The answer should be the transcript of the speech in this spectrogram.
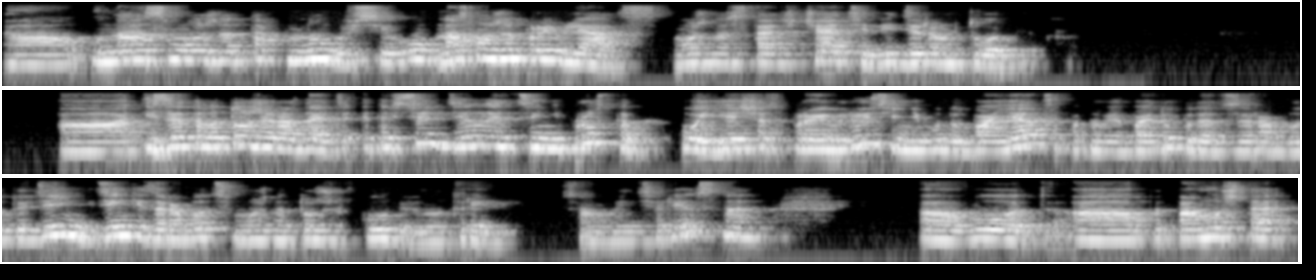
а, у нас можно так много всего, у нас можно проявляться, можно стать в чате лидером топика. А, из этого тоже раздается. Это все делается не просто, ой, я сейчас проявлюсь, я не буду бояться, потом я пойду куда-то заработаю деньги. Деньги заработать можно тоже в клубе внутри. Самое интересное. А, вот, а, потому что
